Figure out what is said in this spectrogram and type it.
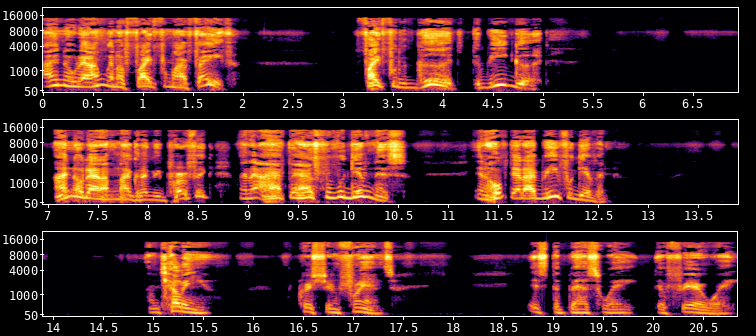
I know that I'm going to fight for my faith. Fight for the good, to be good. I know that I'm not going to be perfect, and I have to ask for forgiveness and hope that I be forgiven. I'm telling you, Christian friends, it's the best way, the fair way,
